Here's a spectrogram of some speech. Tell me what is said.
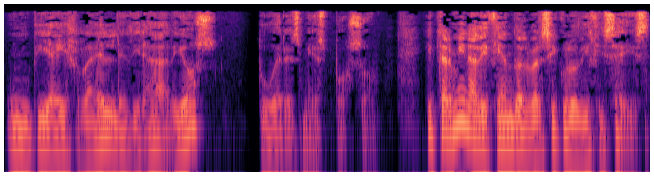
un día Israel le dirá a Dios, tú eres mi esposo. Y termina diciendo el versículo 16,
